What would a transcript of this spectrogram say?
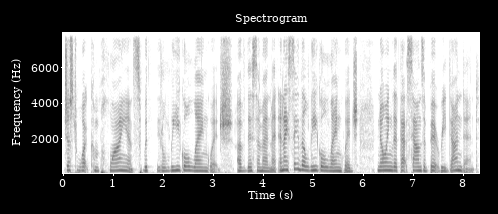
just what compliance with the legal language of this amendment. And I say the legal language knowing that that sounds a bit redundant.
